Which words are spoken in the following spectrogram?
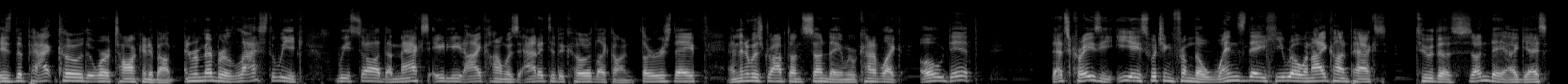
is the pack code that we're talking about. And remember, last week we saw the max 88 icon was added to the code like on Thursday, and then it was dropped on Sunday, and we were kind of like, oh, dip. That's crazy. EA switching from the Wednesday hero and icon packs to the Sunday, I guess.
